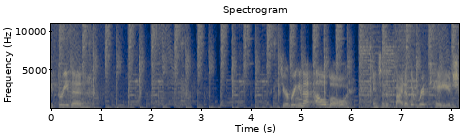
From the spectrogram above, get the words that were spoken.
Keep breathing. So you're bringing that elbow into the side of the rib cage.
